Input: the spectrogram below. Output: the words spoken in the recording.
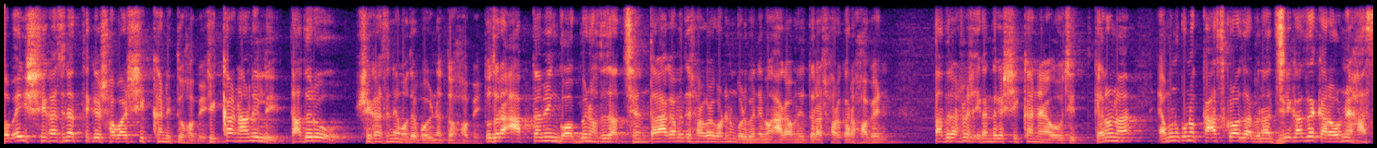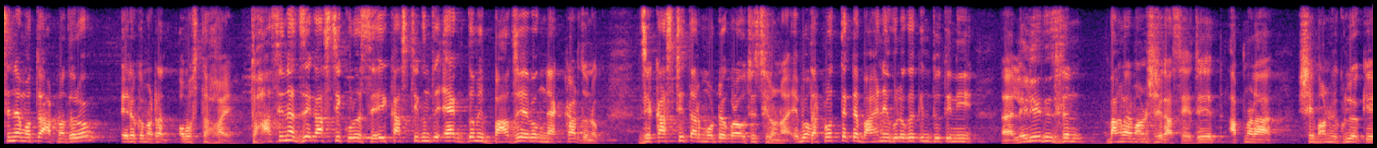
তবে এই শেখ হাসিনার থেকে সবার শিক্ষা নিতে হবে। শিক্ষা না নিলে তাদেরও শেখ হাসিনার মধ্যে পরিণত হবে। তো যারা আপকামিং গভর্নমেন্ট হতে যাচ্ছেন, তারা আগামীতে সরকার গঠন করবেন এবং আগামীতে তারা সরকার হবেন। তাদের আসলে এখান থেকে শিক্ষা নেওয়া উচিত। কেননা, এমন কোনো কাজ করা যাবে না যে কাজের কারণে হাসিনার মতো আপনাদেরও এরকম একটা অবস্থা হয়। তো হাসিনা যে কাজটি করেছে, এই কাজটি কিন্তু একদমই বাজে এবং ন্যাক্কারজনক। যে কাজটি তার মোটেও করা উচিত ছিল না এবং তার প্রত্যেকটা বাহিনীগুলোকে কিন্তু তিনি লেলিয়ে দিয়েছিলেন বাংলার মানুষের কাছে যে আপনারা সেই মানুষগুলোকে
